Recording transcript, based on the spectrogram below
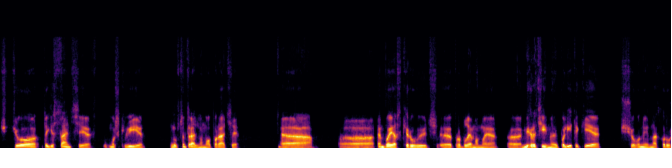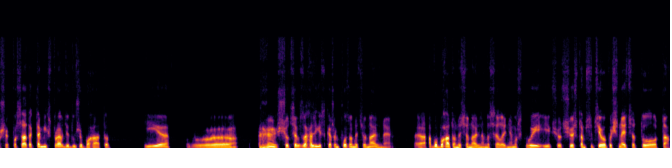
що дагестанці в Москві, ну в центральному апараті е, е, МВС керують е, проблемами е, міграційної політики, що вони на хороших посадах. Там їх справді дуже багато, і е, що це взагалі, скажімо, позанаціональне е, або багатонаціональне населення Москви. І якщо щось там суттєво почнеться, то там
